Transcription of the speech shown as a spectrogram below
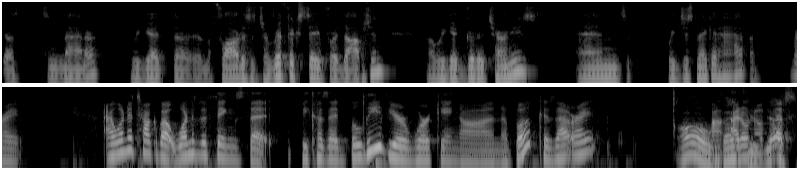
doesn't matter. We get uh, Florida's a terrific state for adoption. Uh, we get good attorneys, and we just make it happen. Right. I want to talk about one of the things that because I believe you're working on a book, is that right? Oh, I- I don't you. know if yes.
